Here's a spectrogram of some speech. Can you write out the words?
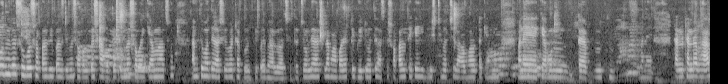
বন্ধুরা, শুভ সকাল রিপাস ডিমে সকলকে স্বাগত। তোমরা সবাই কেমন আছো? আমি তোমাদের আশীর্বাদ ঠাকুরের কৃপায় ভালো আছি। তো চলে আসলাম আবার একটি ভিডিওতে। আজকে সকাল থেকেই বৃষ্টি হচ্ছিল, আবহাওয়াটা কেমন মানে কেমন মানে ঠান্ডা ঠান্ডা ভাব।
